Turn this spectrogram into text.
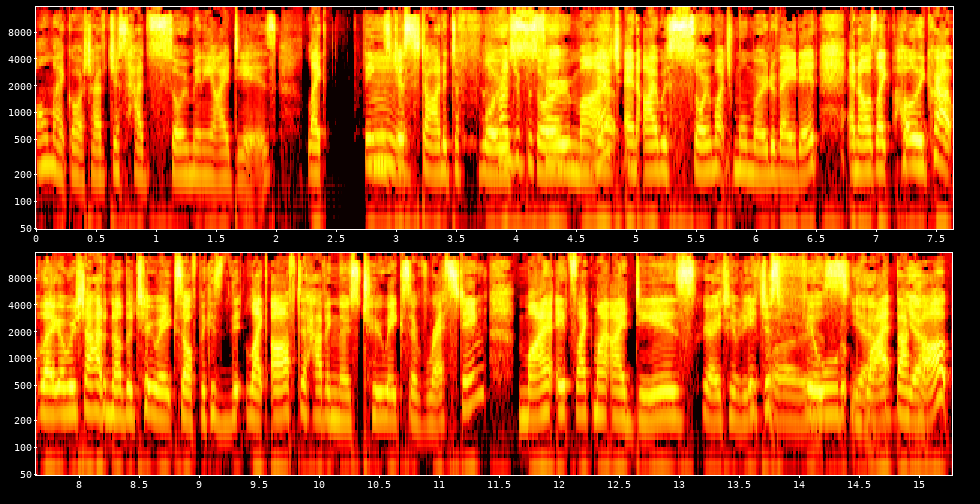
"Oh my gosh, I've just had so many ideas." Like Things just mm. started to flow 100%, so much, yep. and I was so much more motivated. And I was like, "Holy crap! Like, I wish I had another two weeks off because, th- like, after having those two weeks of resting, my it's like my ideas, Creativity it just filled yeah, right back yeah. up,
